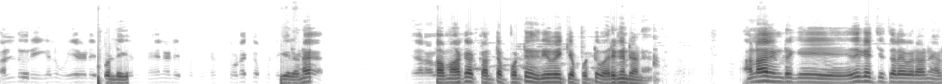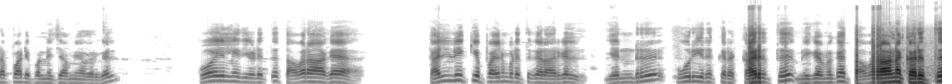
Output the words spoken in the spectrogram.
கல்லூரிகள் உயர்நிலைப் பள்ளிகள் மேல்நிலைப் பள்ளிகள் தொடக்கப் பள்ளிகள் என ஏராளமாக கட்டப்பட்டு நிர்வகிக்கப்பட்டு வருகின்றன. ஆனால் இன்றைக்கு எதிர்கட்சி தலைவரான எடப்பாடி பழனிசாமி அவர்கள் கோயில் நிதி எடுத்து தவறாக கல்விக்கு பயன்படுத்துகிறார்கள் என்று கூறியிருக்கிற கருத்து மிக மிக தவறான கருத்து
